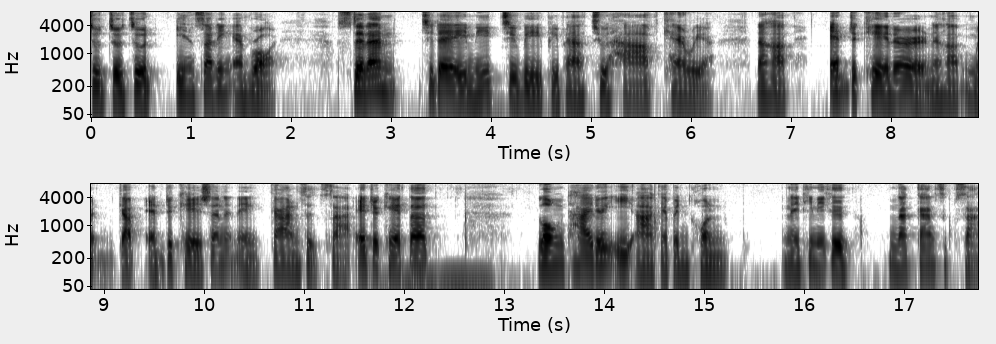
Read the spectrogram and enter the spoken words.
จุดจุดจุด in studying abroad student today need to be prepared to have career นะครับ educator นะครับเหมือนกับ education นั่นเองการศึกษา educator ลงท้ายด้วย er กลายเป็นคน ในที่นี้คือนักการศึกษา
